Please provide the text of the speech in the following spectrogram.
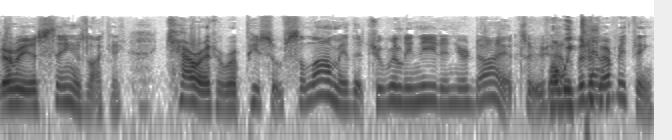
various things like a carrot or a piece of salami that you really need in your diet. So you well, have we a bit tend, of everything.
